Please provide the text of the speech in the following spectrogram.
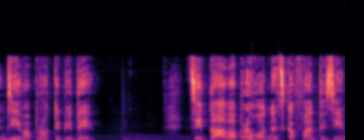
Діва проти біди. Цікава пригодницька фентезі.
